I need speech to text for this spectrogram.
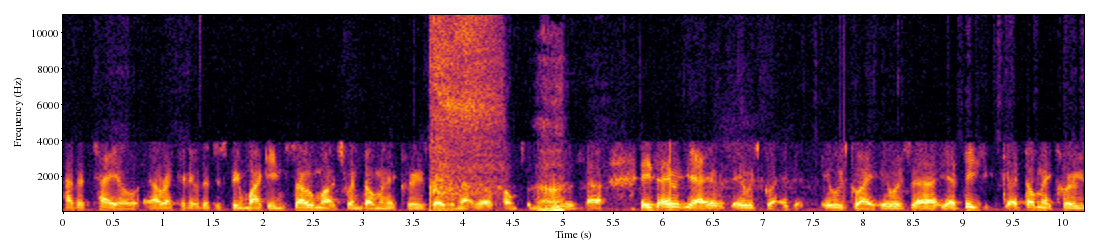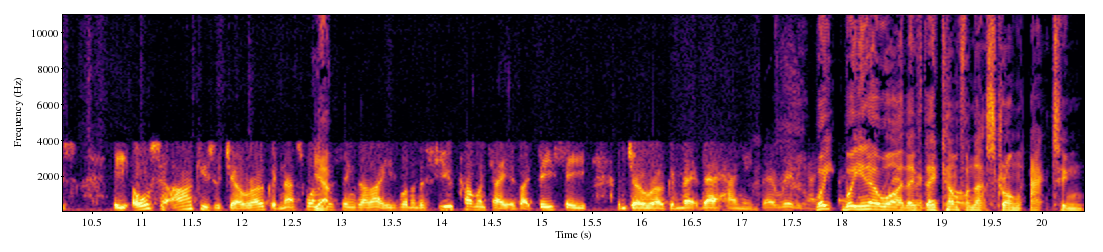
had a tail, I reckon it would have just been wagging so much when Dominick Cruz gave him that little compliment. It was, uh, it, it, yeah, it was, it was great. It was great. It was, uh, yeah, D- Dominick Cruz. He also argues with Joe Rogan. That's one Yeah. of the things I like. He's one of the few commentators like DC and Joe Rogan. They're, they're hanging. They're really hanging. Well, well, you know why They're they doing they their come from that strong acting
